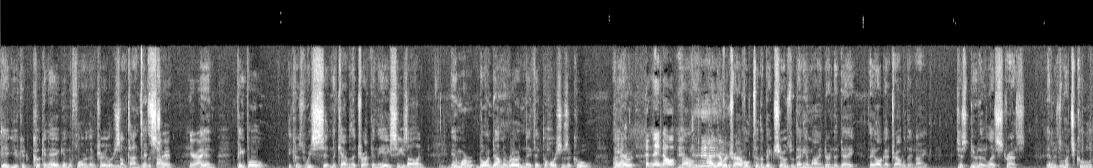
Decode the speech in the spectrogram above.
it, you could cook an egg in the floor of them trailers sometimes in the That's summer. true. You're right. And people, because we sit in the cab of the truck and the AC's on, Mm-hmm. and we're going down the road and they think the horses are cool. I yeah. never, and they know. no, I never traveled to the big shows with any of mine during the day. They all got traveled at night, just due to less stress, and Mm-hmm. it's much cooler.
